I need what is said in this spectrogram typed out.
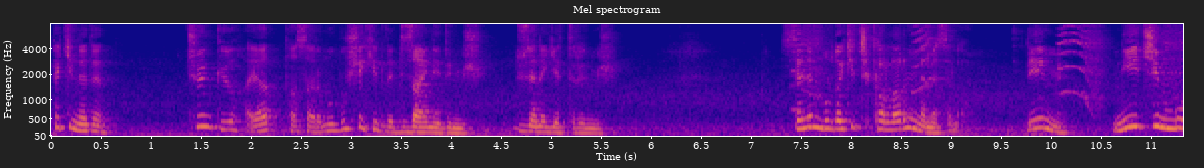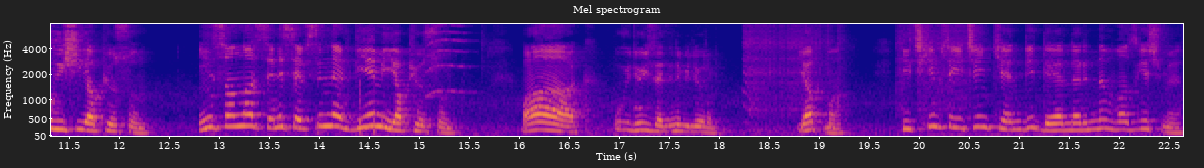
Peki neden? Çünkü hayat tasarımı bu şekilde dizayn edilmiş, düzene getirilmiş. Senin buradaki çıkarların ne mesela? Değil mi? Niçin bu işi yapıyorsun? İnsanlar seni sevsinler diye mi yapıyorsun? Bak, bu videoyu izlediğini biliyorum. Yapma. Hiç kimse için kendi değerlerinden vazgeçme.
